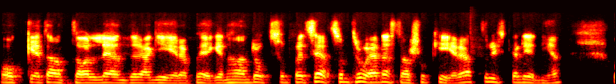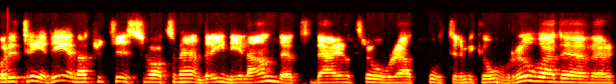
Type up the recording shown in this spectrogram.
och ett antal länder agerar på egen hand också på ett sätt som tror jag nästan chockerat ryska ledningen. Och det tredje är naturligtvis vad som händer inne i landet där jag tror att Putin är mycket oroad över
